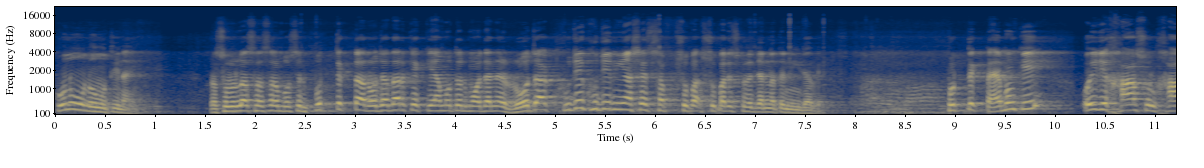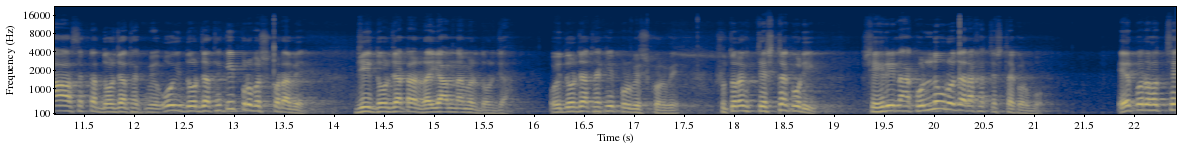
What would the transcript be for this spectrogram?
কোনো অনুমতি নাই। রসুল্লাহ সাল্লাম বলছেন, প্রত্যেকটা রোজাদারকে কেয়ামতের ময়দানে রোজা খুঁজে খুঁজে নিয়ে আসে, সব সুপা- সুপারিশ করে জান্নাতে নিয়ে যাবে। প্রত্যেকটা। এবং কি ওই যে খাসুল, খাস একটা দরজা থাকবে, ওই দরজা থেকেই প্রবেশ করাবে। যেই দরজাটা রায়ান নামের দরজা, ওই দরজা থেকেই প্রবেশ করবে। সুতরাং চেষ্টা করি, সেহরি না করলেও রোজা রাখার চেষ্টা করব। এরপরে হচ্ছে,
